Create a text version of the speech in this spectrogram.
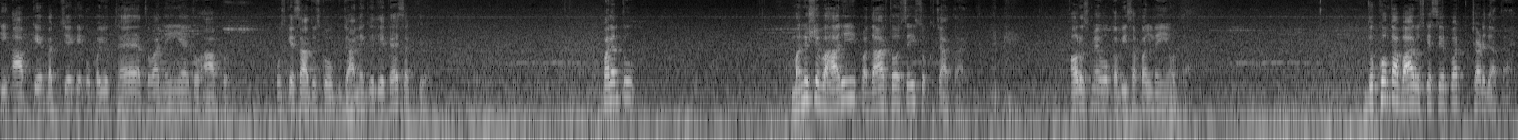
कि आपके बच्चे के उपयुक्त है अथवा नहीं है तो आप उसके साथ उसको जाने के लिए कह सकते हो। परंतु मनुष्य बाहरी पदार्थों से ही सुख चाहता है और उसमें वो कभी सफल नहीं होता। दुखों का भार उसके सिर पर चढ़ जाता है।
